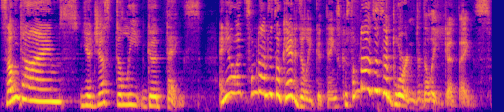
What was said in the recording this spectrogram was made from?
Sometimes you just delete good things, and you know what? Sometimes it's okay to delete good things because sometimes it's important to delete good things.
